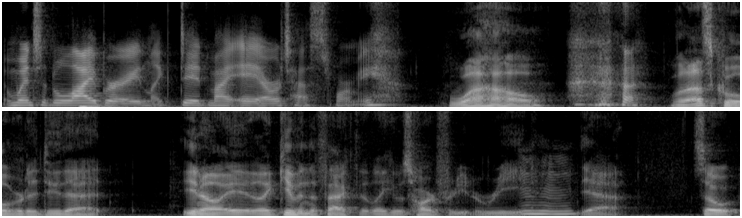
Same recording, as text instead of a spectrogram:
and went to the library and like did my AR test for me. wow. well, that's cool of her to do that. You know, it, like given the fact that like it was hard for you to read. Mm-hmm. Yeah. So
